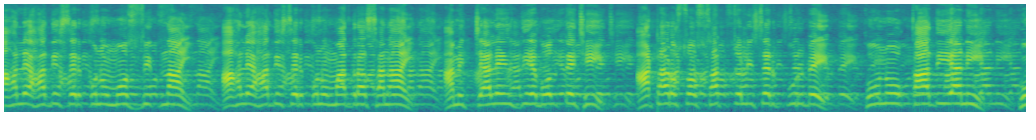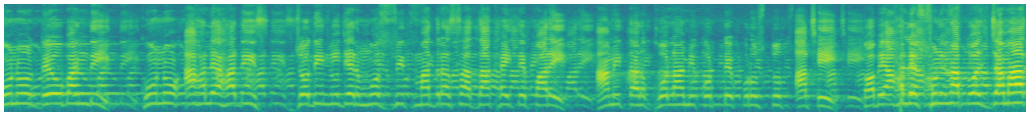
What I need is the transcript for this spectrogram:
আহলে হাদিসের কোনো মসজিদ নাই, আহলে হাদিসের কোনো মাদ্রাসা নাই। আমি চ্যালেঞ্জ দিয়ে বলতেছি, আঠারোশো সাতচল্লিশের পূর্বে কোন কাদিয়ানি, কোন দেওবান্দি, কোন আহলে হাদিস যদি নিজের মসজিদ, মাদ্রাসা দেখাইতে পারে, আমি তার গোলামি করতে প্রস্তুত আছি। তবে আহলে সুন্নাত ওয়াল জামাত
